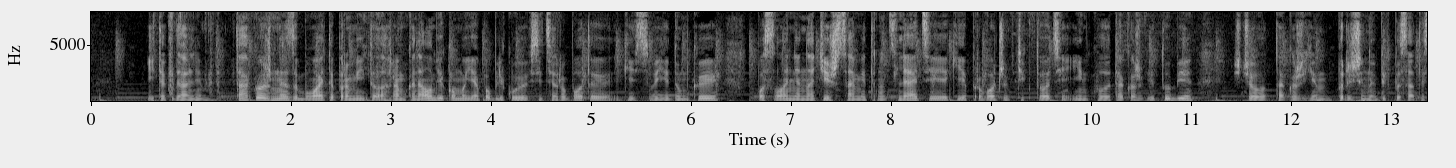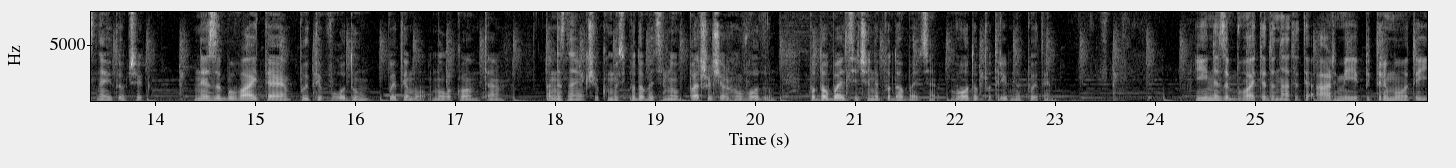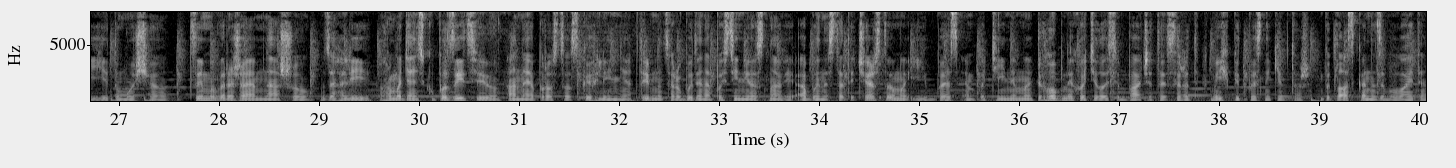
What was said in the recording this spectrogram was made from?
і так далі. Також не забувайте про мій телеграм-канал, в якому я публікую всі ці роботи, якісь свої думки, посилання на ті ж самі трансляції, які я проводжу в Тіктоці, інколи також в Ютубі, що також є причиною підписатись на Ютубчик. Не забувайте пити воду, пити молоко та. Та не знаю, якщо комусь подобається. Ну, в першу чергу воду. Подобається чи не подобається. Воду потрібно пити. І не забувайте донатити армії, підтримувати її, тому що цим ми виражаємо нашу взагалі громадянську позицію, а не просто скигління. Потрібно це робити на постійній основі, аби не стати черствими і беземпатійними, чого б не хотілося бачити серед моїх підписників. Тож, будь ласка, не забувайте.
